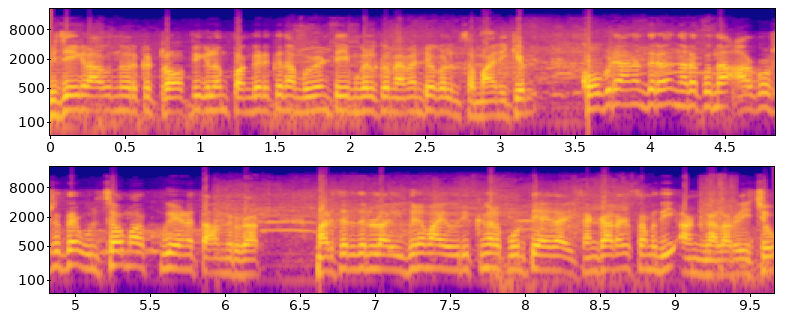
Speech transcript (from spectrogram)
വിജയികളാകുന്നവർക്ക് ട്രോഫികളും പങ്കെടുക്കുന്ന മുഴുവൻ ടീമുകൾക്കും മെമന്റോകളും സമ്മാനിക്കും. കോവിഡ് അനന്തരം നടക്കുന്ന ആഘോഷത്തെ ഉത്സവമാക്കുകയാണ് താന്നൂർകാർ മത്സരത്തിനുള്ള വിപുലമായ ഒരുക്കങ്ങൾ പൂർത്തിയായതായി സംഘാടക സമിതി അംഗങ്ങൾ അറിയിച്ചു.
